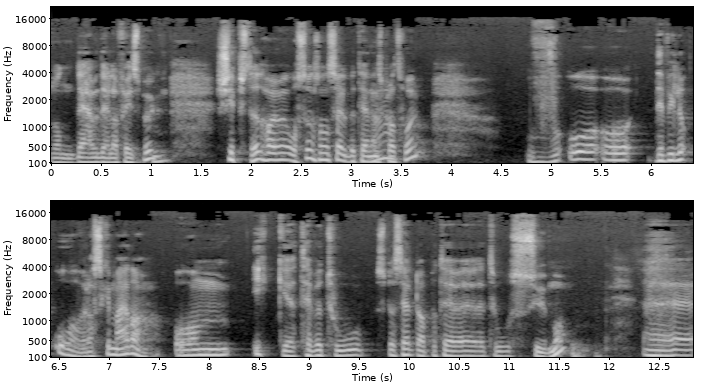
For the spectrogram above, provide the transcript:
sånn, det er en del av Facebook. Skipsted har jo også en sånn selvbetjeningsplattform. V- Og, og det ville overraske meg da, om ikke TV 2, spesielt da på TV 2 Sumo, eh,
